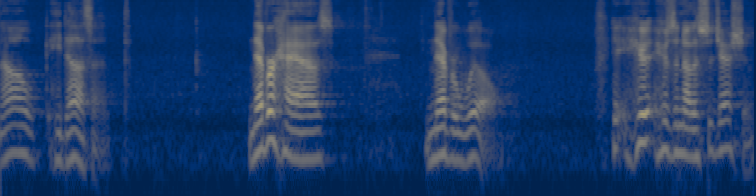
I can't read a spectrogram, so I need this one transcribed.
No, he doesn't. Never has, never will. Here, here's another suggestion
